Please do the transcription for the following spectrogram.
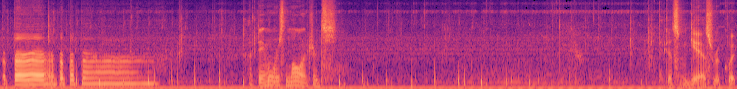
God damn it, where's the mall entrance? Pick up some gas real quick.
